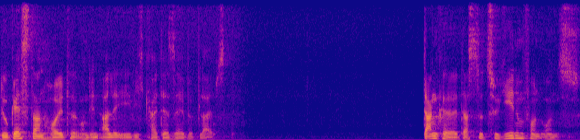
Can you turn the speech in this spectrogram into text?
du gestern, heute und in alle Ewigkeit derselbe bleibst. Danke, dass du zu jedem von uns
